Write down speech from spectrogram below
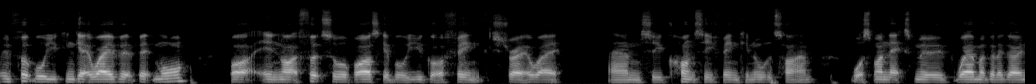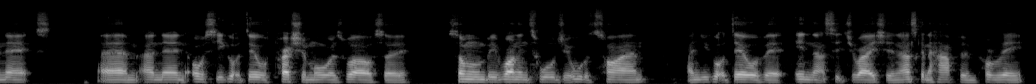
in football, you can get away with it a bit more, but in like futsal or basketball, you've got to think straight away. Um, so you're constantly thinking all the time, what's my next move? Where am I going to go next? Um, and then obviously you've got to deal with pressure more as well. So someone will be running towards you all the time, and you've got to deal with it in that situation. And that's going to happen probably,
